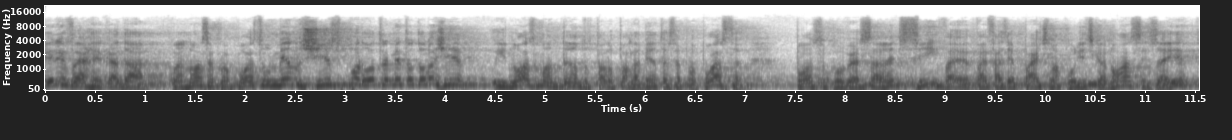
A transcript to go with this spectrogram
ele vai arrecadar com a nossa proposta um menos X por outra metodologia. E nós mandando para o parlamento essa proposta, posso conversar antes, sim, vai, vai fazer parte de uma política nossa, isso aí.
